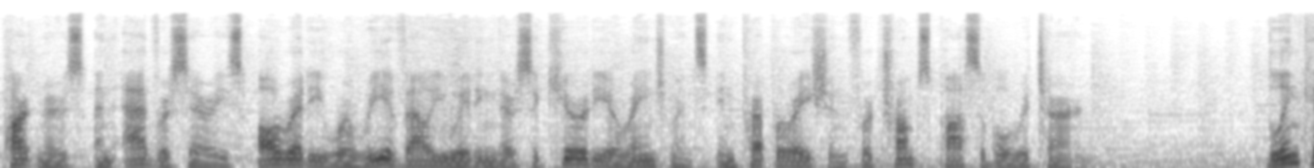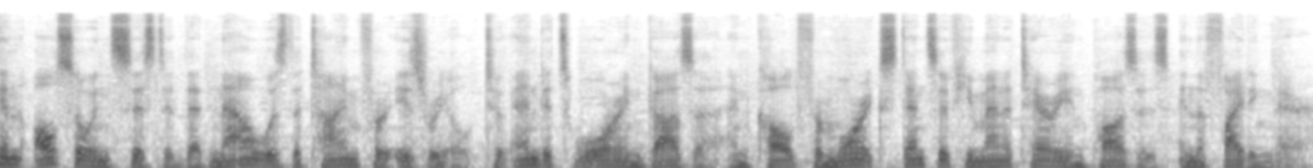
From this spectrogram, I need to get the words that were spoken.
partners and adversaries already were re-evaluating their security arrangements in preparation for Trump's possible return. Blinken also insisted that now was the time for Israel to end its war in Gaza and called for more extensive humanitarian pauses in the fighting there.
